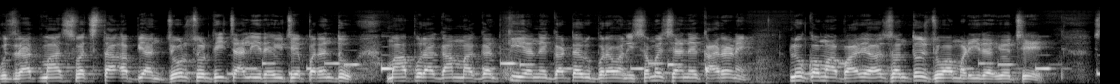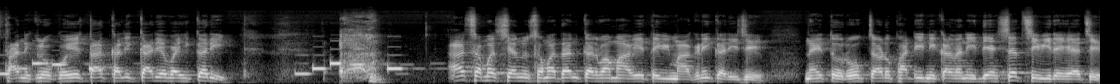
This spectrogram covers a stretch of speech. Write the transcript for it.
ગુજરાતમાં સ્વચ્છતા અભિયાન જોરશોરથી ચાલી રહ્યું છે, પરંતુ મહાપુરા ગામમાં ગંદકી અને ગટર ઉભરાવાની સમસ્યાને કારણે લોકોમાં ભારે અસંતોષ જોવા મળી રહ્યો છે. સ્થાનિક લોકોએ તાત્કાલિક કાર્યવાહી કરી આ સમસ્યાનું સમાધાન કરવામાં આવે તેવી માગણી કરી છે. નહીં તો રોગચાળો ફાટી નીકળવાની દહેશત સેવી રહ્યા છે.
